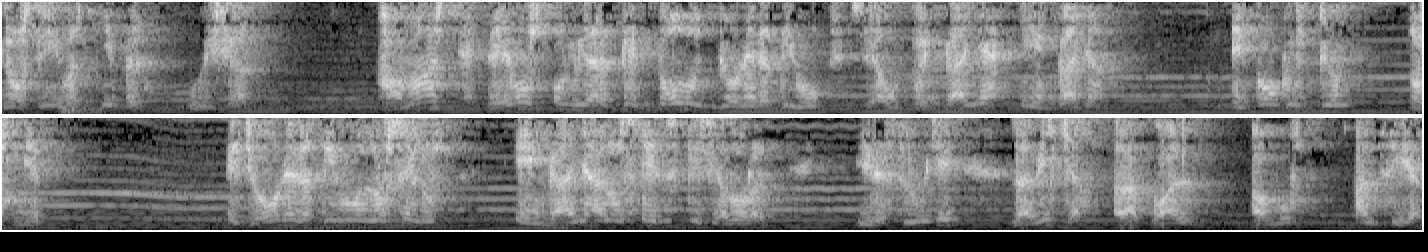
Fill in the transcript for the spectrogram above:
nocivas y perjudiciales. Jamás debemos olvidar que todo yo negativo se autoengaña y engaña. En conclusión, nos miente. El yo negativo de los celos engaña a los seres que se adoran y destruye la dicha a la cual ambos ansían.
